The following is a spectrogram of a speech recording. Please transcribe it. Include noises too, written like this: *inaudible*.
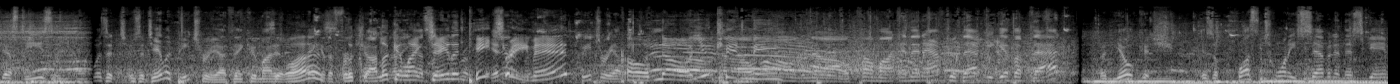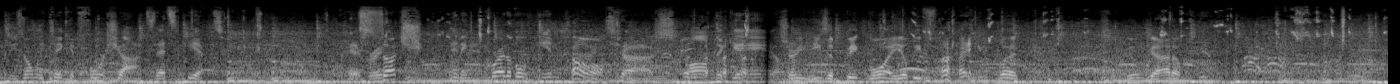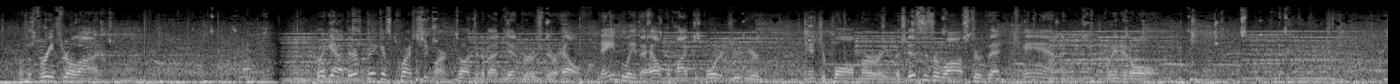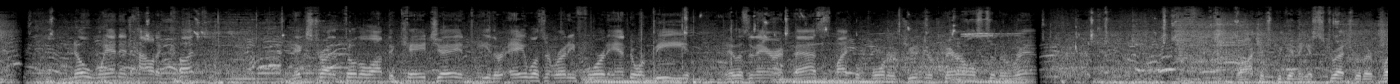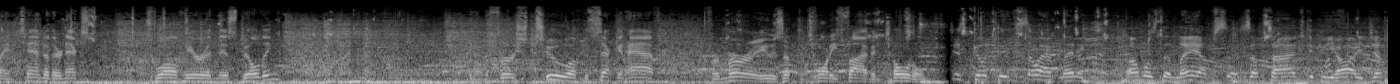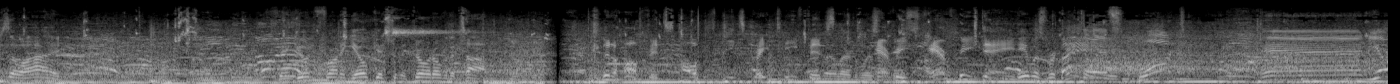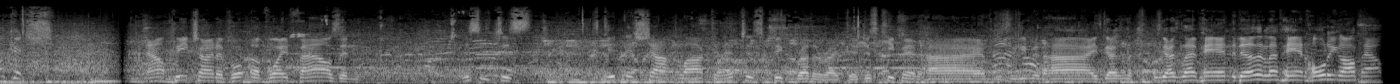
Just easy. Was it? Was it Jalen Petrie? I think who might have taken the first Look, shot. Looking like Jalen Petrie, man. Petrie. Oh no, are you oh, kidding no. me? Oh no, come on. And then after that, you give up that. But Jokic is a plus 27 in this game, and he's only taken four shots. That's it. Has such an incredible impact oh, gosh. on the game. I'm *laughs* sure he's a big boy. He'll be fine, *laughs* but Boone got him. From the free throw line. But yeah, their biggest question mark talking about Denver is their health, namely the health of Michael Porter Jr. and Jamal Murray. But this is a roster that can win it all. Know when and how to cut. Knicks tried to throw the lob to KJ, and either A wasn't ready for it, and or B, it was an errant pass. Michael Porter Jr. barrels to the rim. Rockets beginning a stretch where they're playing 10 to their next 12 here in this building first two of the second half for Murray, who's up to 25 in total. Just go to, he's so athletic. Almost the layups sometimes can be hard. He jumps so high. Sengun fronting Jokic, and they throw it over the top. Good offense always beats great defense every, every day. It was ridiculous. Blocked. And Jokic. Now Pete trying to avoid fouls and this is just getting the shot blocked, and that's just big brother right there. Just keeping it high, just keeping it high. He's got, he's got his left hand, the other left hand holding off out.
